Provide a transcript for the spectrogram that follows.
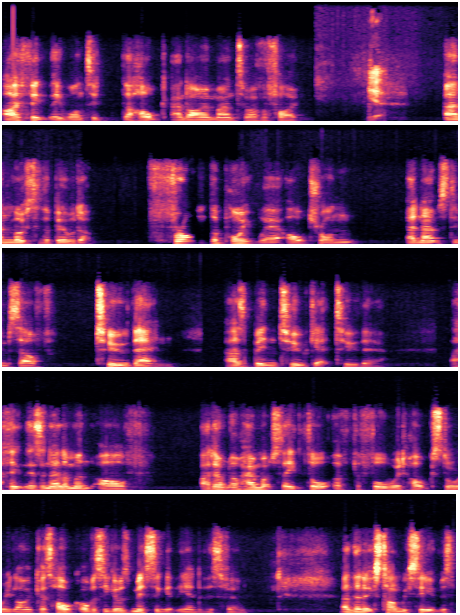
I think they wanted the Hulk and Iron Man to have a fight. Yeah. And most of the build up from the point where Ultron announced himself to then has been to get to there. I think there's an element of I don't know how much they thought of the forward Hulk storyline because Hulk obviously goes missing at the end of this film, and the next time we see him is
